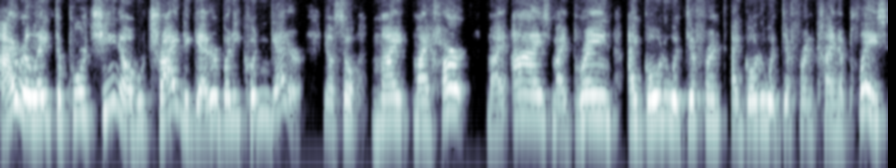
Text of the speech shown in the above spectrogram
I relate to poor Chino who tried to get her, but he couldn't get her. You know, so my my heart my eyes, my brain, I go to a different, I go to a different kind of place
